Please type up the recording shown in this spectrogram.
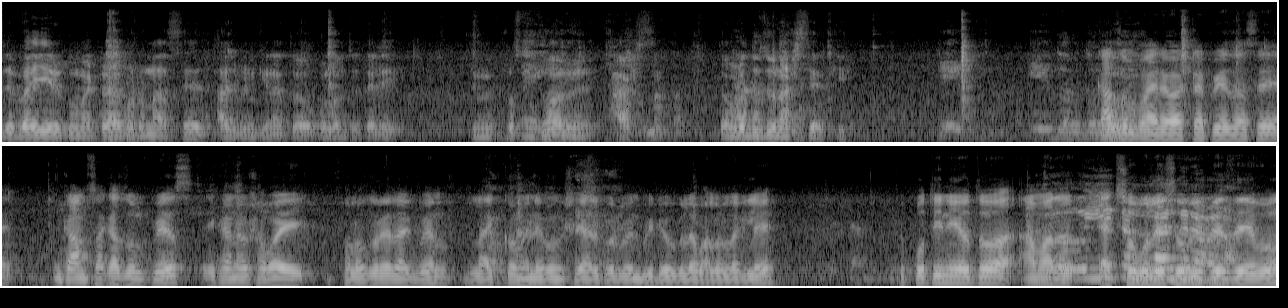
যে ভাই এরকম একটা ঘটনা আছে আসবেন কিনা? তো বললাম যে তাহলে তুমি প্রস্তুত হও আমি আসছি। তো আমরা দুজন আসছি আর কি। কাজল ভাইরাও একটা পেজ আছে গামছা কাজল পেজ। এখানেও সবাই ফলো করে রাখবেন লাইক কমেন্ট এবং শেয়ার করবেন ভিডিওগুলো ভালো লাগলে। তো প্রতিনিয়ত আমার একশো বলে ছবি পেজে এবং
